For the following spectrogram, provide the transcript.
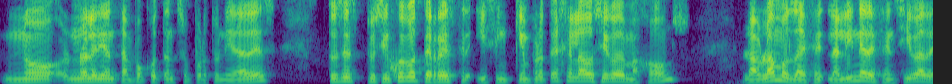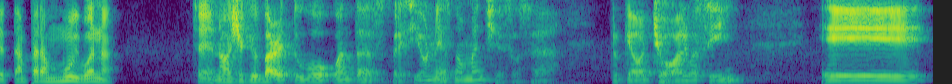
no, no le dieron tampoco tantas oportunidades. Entonces, pues sin juego terrestre y sin quien protege el lado ciego de Mahomes, lo hablamos, la, línea defensiva de Tampa era muy buena. Sí, no, Shaquille Barrett tuvo cuántas presiones, no manches, o sea, creo que ocho o algo así. Eh,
